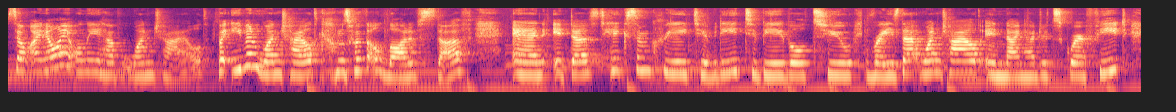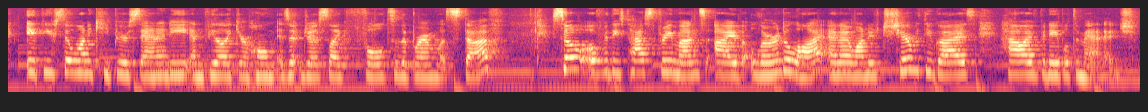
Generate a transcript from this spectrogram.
So I know I only have one child but even one child comes with a lot of stuff and it does take some creativity to be able to raise that one child in 900 square feet if you still want to keep your sanity and feel like your home isn't just like full to the brim with stuff. So over these past three months, I've learned a lot and I wanted to share with you guys how I've been able to manage.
